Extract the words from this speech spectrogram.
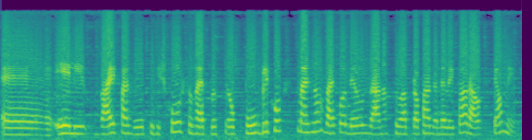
é, ele vai fazer esse discurso né, para o seu público, mas não vai poder usar na sua propaganda eleitoral oficialmente.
